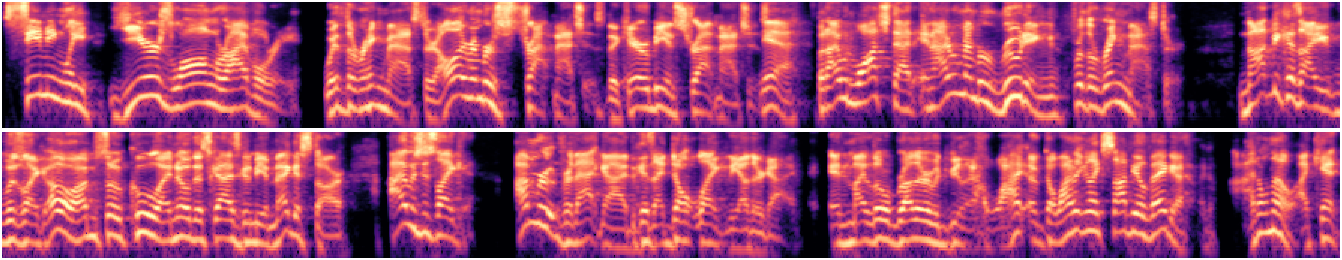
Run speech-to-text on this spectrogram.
seemingly years long rivalry with the ringmaster. All I remember is strap matches, the Caribbean strap matches. Yeah. But I would watch that and I remember rooting for the ringmaster. Not because I was like, oh, I'm so cool. I know this guy's going to be a megastar. I was just like, I'm rooting for that guy because I don't like the other guy. And my little brother would be like, why, why don't you like Savio Vega? I, go, I don't know. I can't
